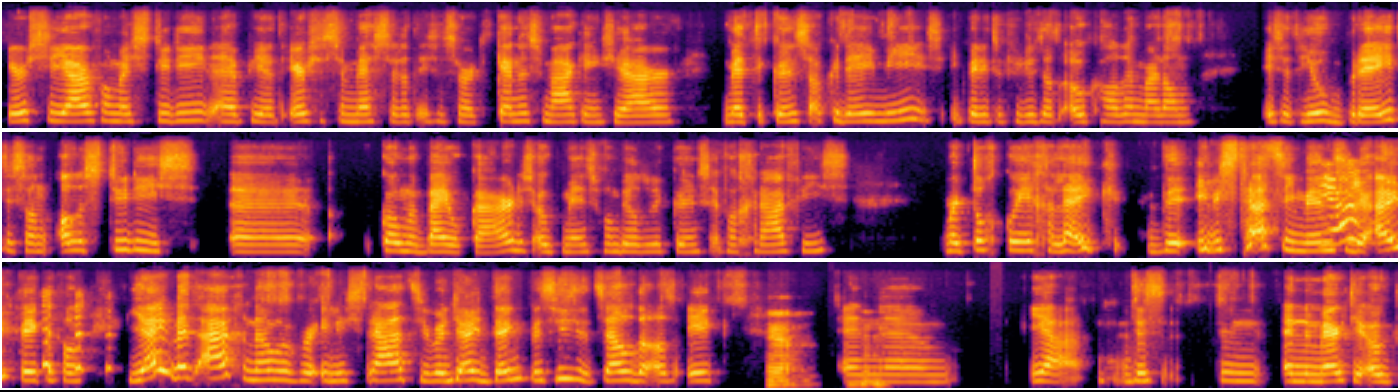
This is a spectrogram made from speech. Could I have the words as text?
eerste jaar van mijn studie heb je het eerste semester, dat is een soort kennismakingsjaar met de kunstacademie. Dus ik weet niet of jullie dat ook hadden, maar dan is het heel breed. Dus dan alle studies uh, komen bij elkaar. Dus ook mensen van beeldende kunst en van grafisch. Maar toch kon je gelijk de illustratiemensen ja. eruit pikken van... jij bent aangenomen voor illustratie, want jij denkt precies hetzelfde als ik. Ja. En um, ja, dus toen... En dan merkte je ook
